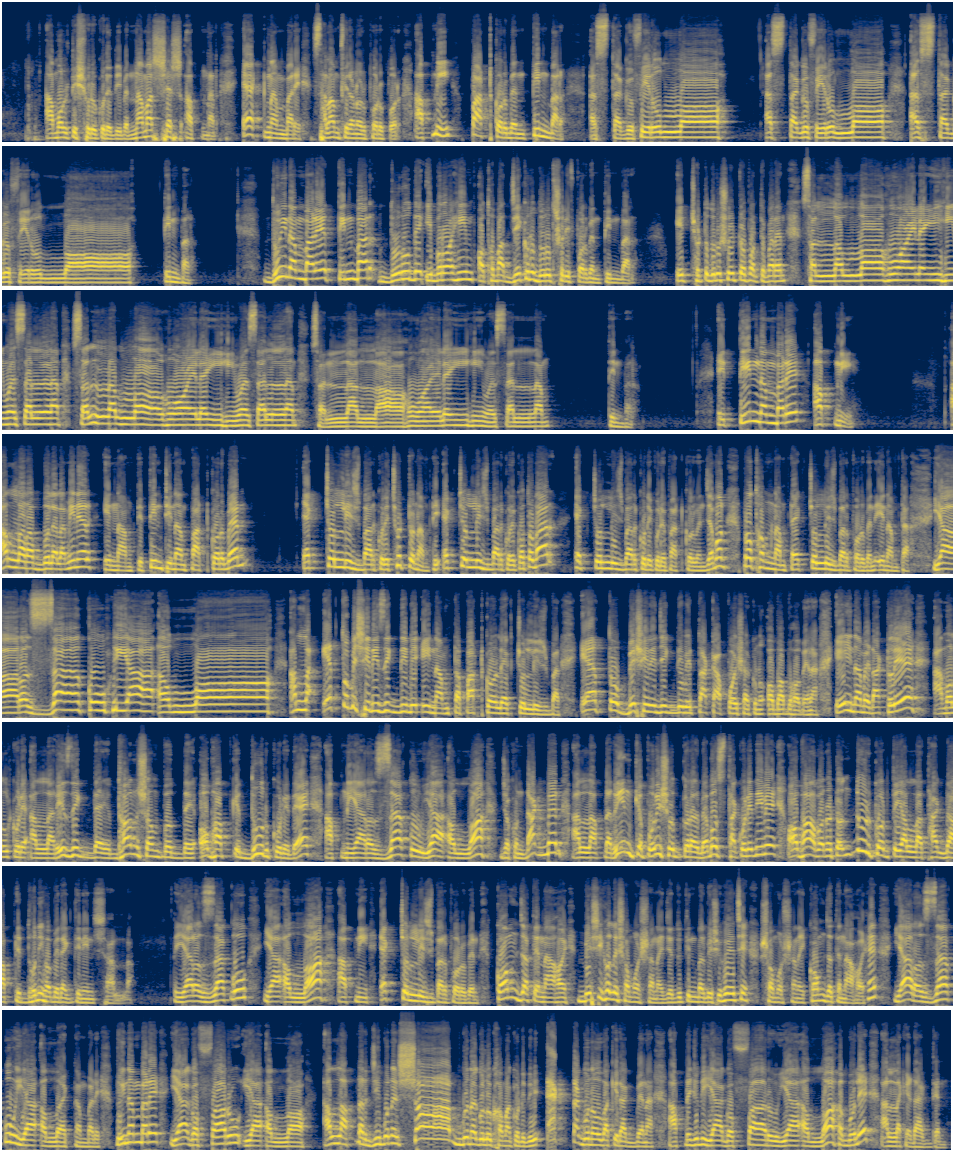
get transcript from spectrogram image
আমলটি শুরু করে দিবেন। নামাজ শেষ আপনার। এক নাম্বারে সালাম ফেরানোর পর পর আপনি পাঠ করবেন তিনবার। আস্তাগফিরুল্লাহ আস্তাগফিরুল্লাহ আস্তাগফিরুল্লাহ। তিনবার। দুই নাম্বারে তিনবার দুরুদে ইব্রাহিম অথবা যে কোনো দুরুদ শরীফ পড়বেন তিনবার। এই ছোট্ট দুরুদ শরীফটাও পড়তে পারেন। সাল্লাল্লাহু আলাইহি ওয়াসাল্লাম, সাল্লাল্লাহু আলাইহি ওয়াসাল্লাম, সাল্লাল্লাহু আলাইহি ওয়াসাল্লাম। তিনবার। এই তিন নাম্বারে আপনি আল্লাহ রাব্বুল আলমিনের এই নামটি, তিনটি নাম পাঠ করবেন। একচল্লিশ বার করে, ছোট্ট নামটি, একচল্লিশ বার করে কতবার? একচল্লিশ বার করে করে পাঠ করবেন। যেমন প্রথম নামটা একচল্লিশ বার পড়বেন, এই নামটা। আল্লাহ এত বেশি রিজিক দিবে এই নামটা পাঠ করলে একচল্লিশ বার। এত বেশি রিজিক দিবে, টাকা পয়সার কোনো অভাব হবে না। এই নামে ডাকলে আমল করে আল্লাহ রিজিক দেয়, ধন সম্পদ দেয়, অভাবকে দূর করে দেয়। আপনি ইয়া রাজ্জাকু, ইয়া আল্লাহ, যখন ডাকবেন, আল্লাহ আপনার ঋণকে পরিশোধ করার ব্যবস্থা করে দিবে, অভাব অনটন দূর করতেই আল্লাহ থাকবে, আপনি ধনী হবেন একদিন ইনশাআল্লাহ। ইয়া ইয়া আল্লাহ, আপনি একচল্লিশ বার পড়বেন। কম যাতে না হয়, বেশি হলে সমস্যা নাই। যে দু তিনবার বেশি হয়েছে, সমস্যা নাই, কম যাতে না হয় হ্যাঁ? ইয়া রাজ্জাকু, ইয়া আল্লাহ, এক নম্বরে। দুই নম্বরে, ইয়া গফফারু, ইয়া আল্লাহ। আল্লাহ আপনার জীবনের সব গুণাগুলো ক্ষমা করে দিবে। একটা গুণাও বাকি রাখবে না। আপনি যদি ইয়া গফফারু, ইয়া আল্লাহ বলে আল্লাহকে ডাক দেন।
